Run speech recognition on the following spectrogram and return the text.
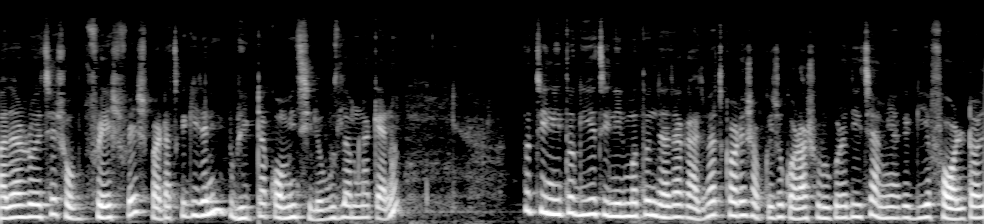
বাজার রয়েছে, সব ফ্রেশ ফ্রেশ বাট আজকে কি জানি একটু ভিড়টা কমই ছিল, বুঝলাম না কেন। তো চিনি তো গিয়ে চিনির মতন যা যা গাছবাজ করে সব কিছু করা শুরু করে দিয়েছে। আমি আগে গিয়ে ফল টল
